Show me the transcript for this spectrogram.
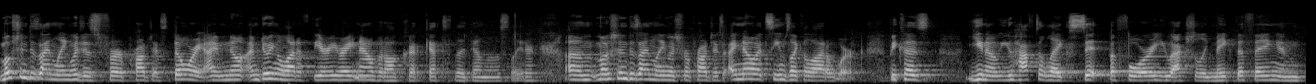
Motion design languages for projects. Don't worry, I'm, no, I'm doing a lot of theory right now, but I'll get to the demos later. Um, motion design language for projects. I know it seems like a lot of work because you know, you have to like sit before you actually make the thing and,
